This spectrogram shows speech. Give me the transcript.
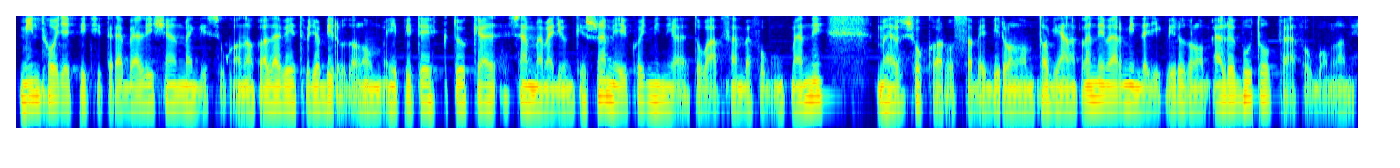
mint hogy egy picit rebellisen megisszuk annak a levét, hogy a birodalomépítőkkel szembe megyünk, és reméljük, hogy minél tovább szembe fogunk menni, mert sokkal rosszabb egy birodalom tagjának lenni, mert mindegyik birodalom előbb-utóbb fel fog bomlani.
